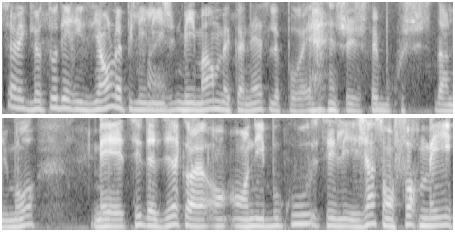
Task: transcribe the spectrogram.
ça avec l'autodérision, là, puis les, les- mes membres me connaissent, là, pour, je, je fais beaucoup dans l'humour. Mais tu sais, de dire qu'on on est beaucoup, tu sais, les gens sont formés,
